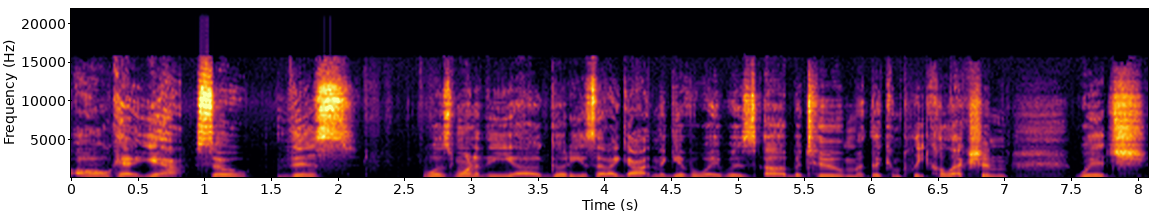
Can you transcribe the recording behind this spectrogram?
Oh, okay, yeah. So this was one of the uh, goodies that I got in the giveaway was uh, Batum, the complete collection, which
